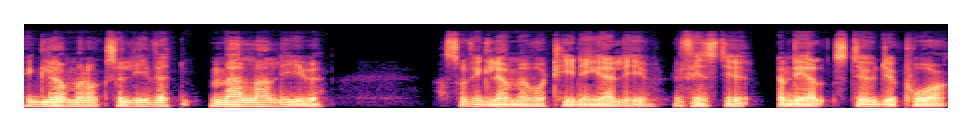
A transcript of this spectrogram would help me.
Vi glömmer också livet mellan liv. Alltså vi glömmer vårt tidigare liv. Nu finns det ju en del studier på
